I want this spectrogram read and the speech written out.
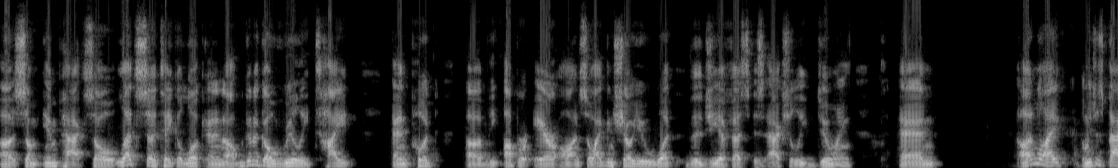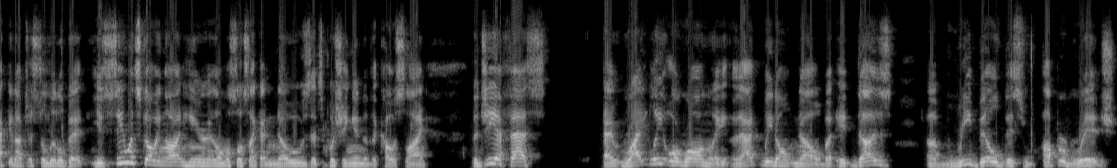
uh, some impact. So let's uh, take a look, and I'm going to go really tight and put uh, the upper air on so I can show you what the GFS is actually doing. And unlike, let me just back it up just a little bit. You see what's going on here? It almost looks like a nose that's pushing into the coastline. The GFS and rightly or wrongly, that we don't know, but it does uh, rebuild this upper ridge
